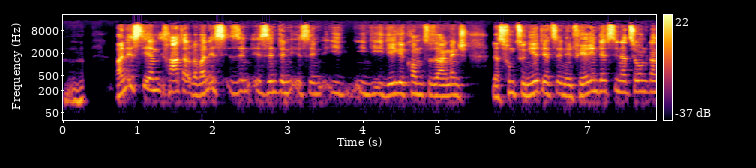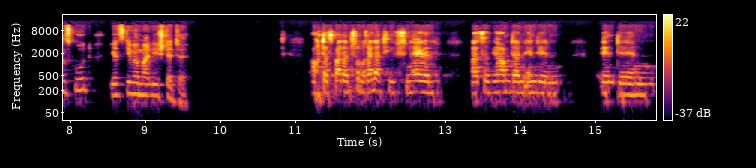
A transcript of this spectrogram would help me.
Mhm. Wann ist Ihrem Vater oder wann ist, sind, sind denn, ist in, in die Idee gekommen zu sagen, Mensch, das funktioniert jetzt in den Feriendestinationen ganz gut, jetzt gehen wir mal in die Städte? Ach, das war dann schon relativ schnell. Also wir haben dann in den, in den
